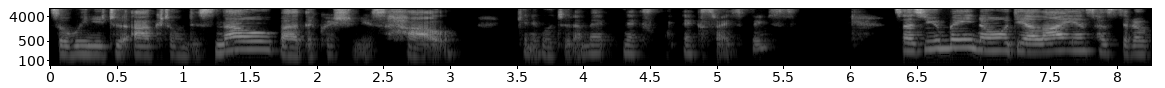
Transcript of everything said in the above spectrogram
So we need to act on this now, but the question is how? Can you go to the next, next slide, please? So as you may know, the Alliance has de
